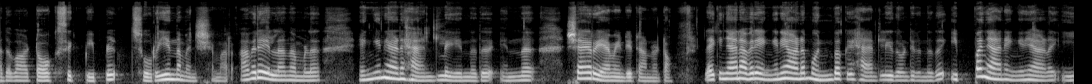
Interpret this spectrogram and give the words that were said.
അഥവാ ടോക്സിക് പീപ്പിൾ ചൊറിയുന്ന മനുഷ്യന്മാർ അവരെയെല്ലാം നമ്മൾ എങ്ങനെയാണ് ഹാൻഡിൽ ചെയ്യുന്നത് എന്ന് ഷെയർ ചെയ്യാൻ വേണ്ടിയിട്ടാണ് കേട്ടോ ലൈക്ക് ഞാൻ അവരെ എങ്ങനെയാണ് മുൻപൊക്കെ ഹാൻഡിൽ ചെയ്തുകൊണ്ടിരുന്നത് ഇപ്പം ഞാൻ എങ്ങനെയാണ് ഈ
